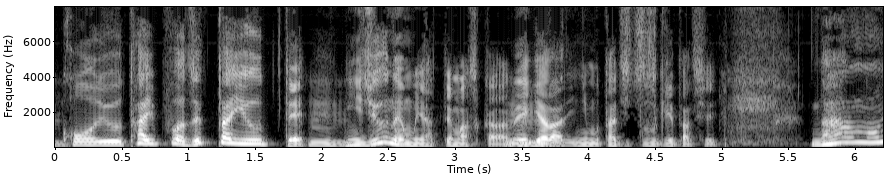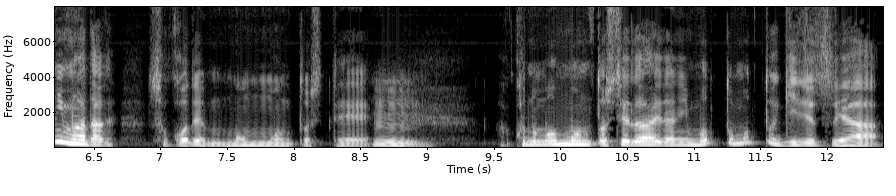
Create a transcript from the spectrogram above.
ん。こういうタイプは絶対言うって、うん。20年もやってますからね、うん。ギャラリーにも立ち続けたし。なのにまだそこで悶々として、うんこの悶々としてる間にもっともっと技術や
